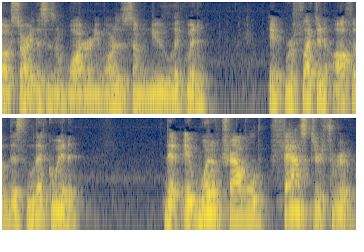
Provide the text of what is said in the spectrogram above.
oh, sorry, this isn't water anymore. This is some new liquid. It reflected off of this liquid that it would have traveled faster through.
